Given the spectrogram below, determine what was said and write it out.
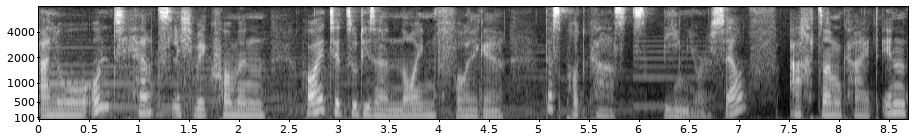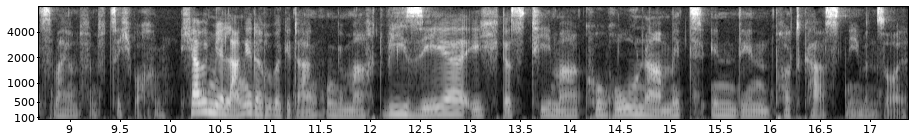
Hallo und herzlich willkommen heute zu dieser neuen Folge des Podcasts Being Yourself, Achtsamkeit in 52 Wochen. Ich habe mir lange darüber Gedanken gemacht, wie sehr ich das Thema Corona mit in den Podcast nehmen soll.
